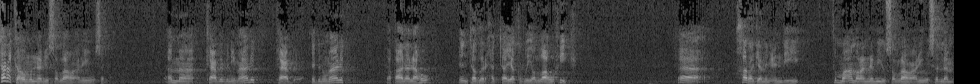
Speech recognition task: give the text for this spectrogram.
تركهم النبي صلى الله عليه وسلم. أما كعب بن مالك كعب ابن مالك فقال له انتظر حتى يقضي الله فيك. فخرج من عنده ثم أمر النبي صلى الله عليه وسلم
